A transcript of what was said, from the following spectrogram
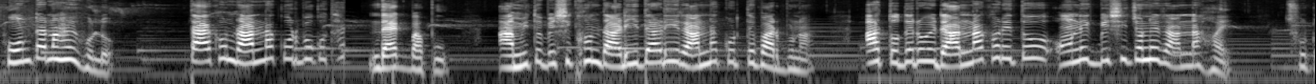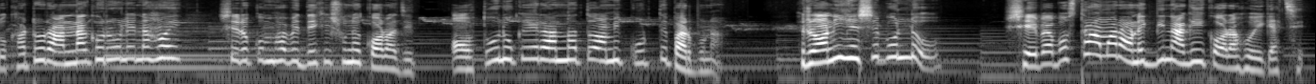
ফোনটা না হয় হলো। তা এখন রান্না করব কোথায়? দেখ বাপু, আমি তো বেশিক্ষণ দাঁড়িয়ে দাঁড়িয়ে রান্না করতে পারব না। আর তোদের ওই রান্নাঘরে তো অনেক বেশি জনের রান্না হয়। ছোটোখাটো রান্নাঘর হলে না হয় সেরকমভাবে দেখে শুনে করা যেত। অত লোকের রান্না তো আমি করতে পারব না। রনি হেসে বলল, সে ব্যবস্থা আমার অনেক দিন আগেই করা হয়ে গেছে।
